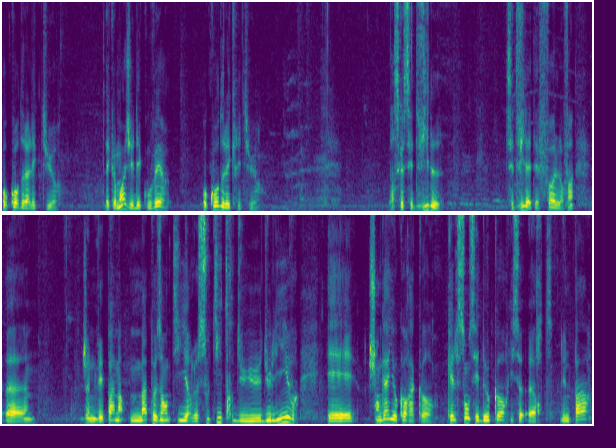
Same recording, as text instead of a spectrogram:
au cours de la lecture et que moi j'ai découvert au cours de l'écriture. Parce que cette ville, cette ville était folle. Enfin, euh, je ne vais pas m'apesantir. Le sous-titre du, livre est Shanghai au corps à corps. Quels sont ces deux corps qui se heurtent? D'une part,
